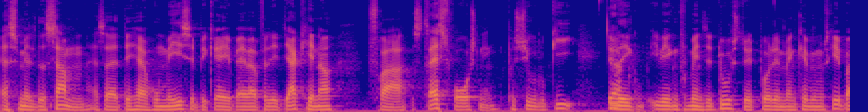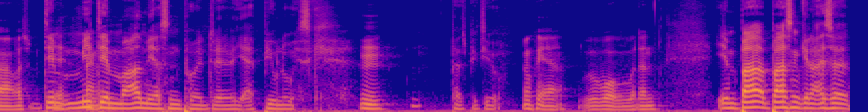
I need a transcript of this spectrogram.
er smeltet sammen. Altså at det her homese-begreb er i hvert fald et, jeg kender fra stressforskning på psykologi. Jeg Ja. ved ikke, i hvilken forbindelse du er stødt på det, men kan vi måske bare også... Det, ja, mit, det er meget mere sådan på et øh, ja, biologisk Mm. perspektiv. Okay, ja. Hvor, hvordan? Jamen bare, bare sådan generelt, altså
